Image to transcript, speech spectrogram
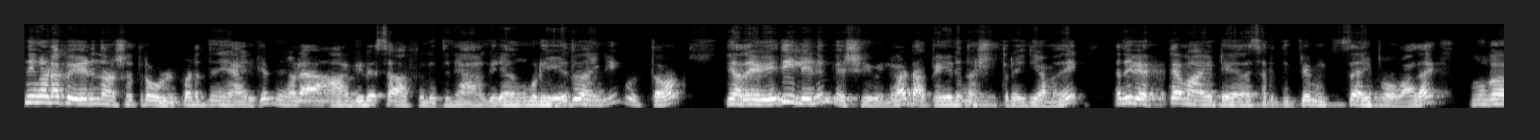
നിങ്ങളുടെ പേര് നക്ഷത്രം ഉൾപ്പെടുത്തുന്നതായിരിക്കും. നിങ്ങളുടെ ആഗ്രഹ സാഫല്യത്തിന് ആഗ്രഹം കൂടി ഏതുവാണെങ്കിൽ ഉത്തമം. ഇനി അത് എഴുതിയില്ലെങ്കിലും വിഷയമില്ല കേട്ടോ. പേര് നക്ഷത്രം എഴുതിയാൽ മതി. അത് വ്യക്തമായിട്ട് ഏതാ ശ്രദ്ധിക്കുക മിക്സ് ആയി പോവാതെ നമുക്ക്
